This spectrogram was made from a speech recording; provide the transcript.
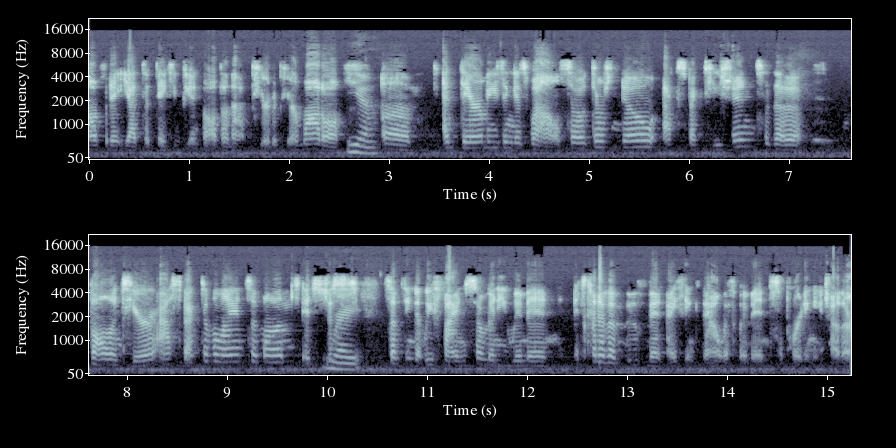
confident yet that they can be involved on that peer-to-peer model yeah, um, and they're amazing as well. So there's no expectation to the volunteer aspect of Alliance of Moms. It's just Right. something that we find so many women. It's kind of a movement, I think, now with women supporting each other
